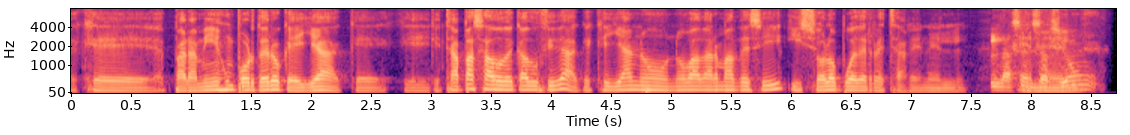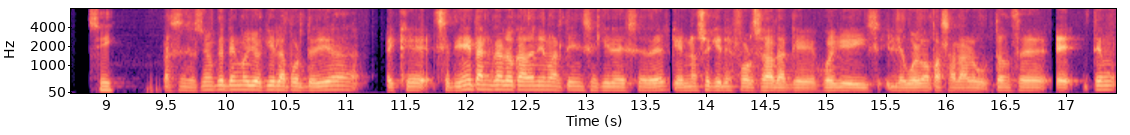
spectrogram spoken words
es que para mí es un portero que ya, que, está pasado de caducidad, que es que ya no, no va a dar más de sí y solo puede restar en el... La sensación... Sí la sensación que tengo yo aquí en la portería es que se tiene tan claro que Dani Martín se quiere ceder que no se quiere forzar a que juegue y, le vuelva a pasar algo. Entonces, eh, tengo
